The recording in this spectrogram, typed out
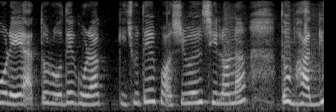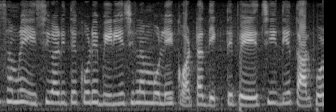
করে এত রোদে ঘোরা কিছুতেই পসিবল ছিল না। তো ভাগ্যিস আমরা এসি গাড়িতে করে বেরিয়েছিলাম বলে কটা দেখতে পেরেছি। দিয়ে তারপর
